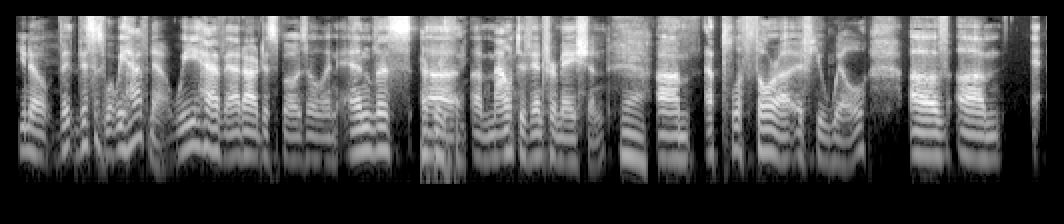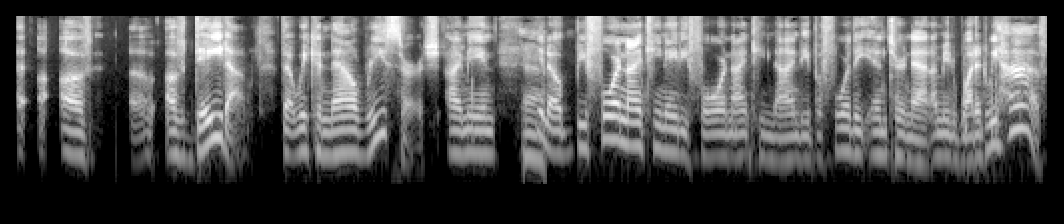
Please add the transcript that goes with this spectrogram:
you know, th- this is what we have now. We have at our disposal an endless uh, amount of information, Yeah. um, a plethora, if you will, of um, of of- of data that we can now research. I mean, Yeah. you know, before 1984, 1990, before the internet, I mean, what did we have?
